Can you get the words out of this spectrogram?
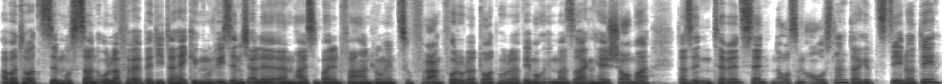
aber trotzdem muss dann Olaf Rebbe, Dieter Hecking und wie sie nicht alle ähm, heißen bei den Verhandlungen zu Frankfurt oder Dortmund oder wem auch immer sagen, hey, schau mal, da sind Interessenten aus dem Ausland, da gibt's den und den,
